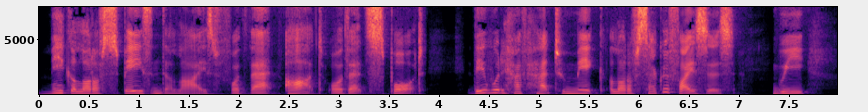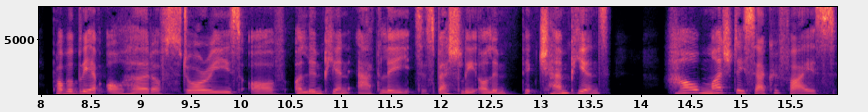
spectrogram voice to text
make a lot of space in their lives for that art or that sport. They would have had to make a lot of sacrifices. We probably have all heard of stories of Olympian athletes, especially Olympic champions, how much they sacrifice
